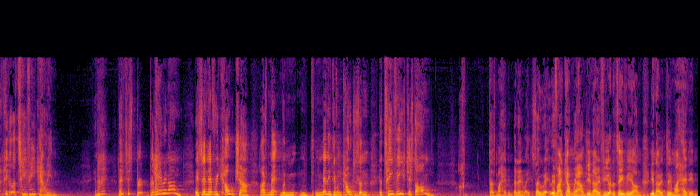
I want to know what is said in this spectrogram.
and they've got the TV going? You know, they're just blaring on. It's in every culture. I've met with many different cultures and the TV's just on. Does my head in. But anyway, so if I come round, you know, if you've got the TV on, you know it's doing my head in.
